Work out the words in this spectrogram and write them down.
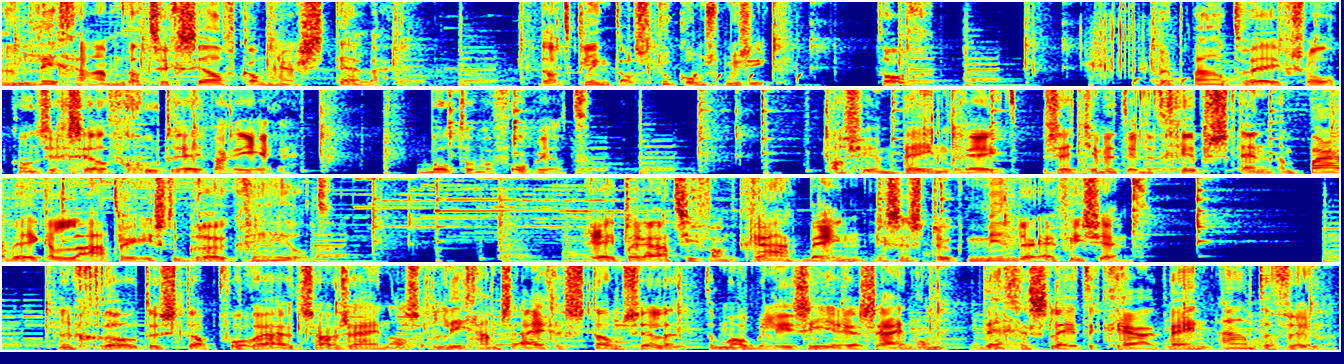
Een lichaam dat zichzelf kan herstellen. Dat klinkt als toekomstmuziek, toch? Bepaald weefsel kan zichzelf goed repareren. Botten bijvoorbeeld. Als je een been breekt, zet je het in het gips en een paar weken later is de breuk geheeld. Reparatie van kraakbeen is een stuk minder efficiënt. Een grote stap vooruit zou zijn als lichaamseigen stamcellen te mobiliseren zijn om weggesleten kraakbeen aan te vullen.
